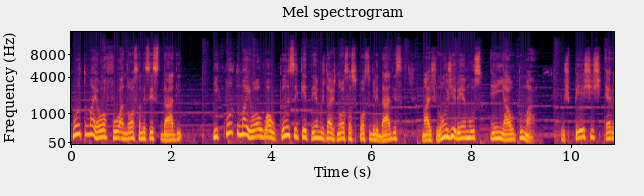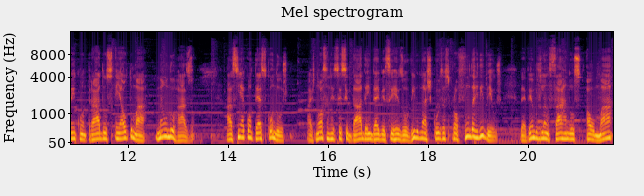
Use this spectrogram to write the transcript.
quanto maior for a nossa necessidade e quanto maior o alcance que temos das nossas possibilidades, mais longe iremos em alto mar. Os peixes eram encontrados em alto mar, não no raso. Assim acontece conosco. As nossas necessidades devem ser resolvidas nas coisas profundas de Deus. Devemos lançar-nos ao mar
